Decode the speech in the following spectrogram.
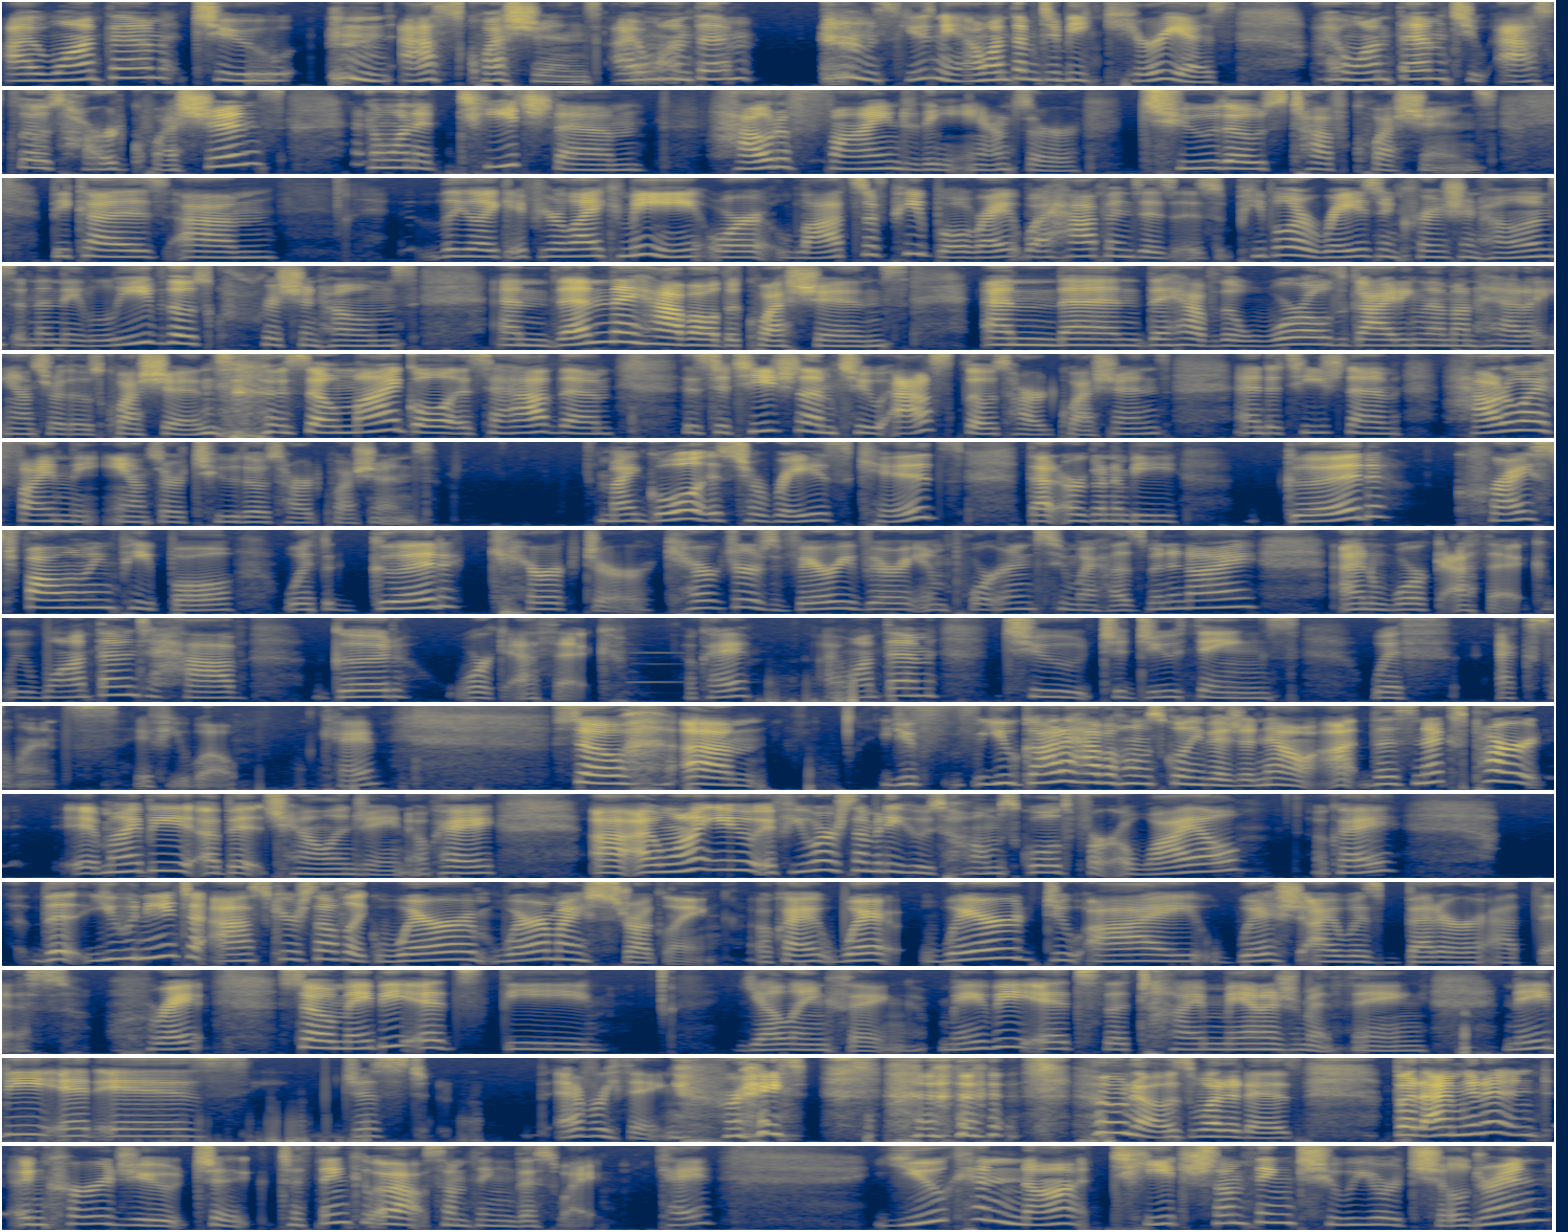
I want them to ask questions. I want them excuse me, I want them to be curious. I want them to ask those hard questions and I want to teach them how to find the answer to those tough questions because um, like if you're like me or lots of people, right? What happens is is people are raised in Christian homes and then they leave those Christian homes and then they have all the questions and then they have the world guiding them on how to answer those questions. so my goal is to have them is to teach them to ask those hard questions and to teach them how do I find the answer to those hard questions. My goal is to raise kids that are going to be good Christ following people with good character. Character is very, very important to my husband and I, and work ethic. We want them to have good work ethic. Okay? I want them to to do things with excellence, if you will. Okay? So, um you you got to have a homeschooling vision. Now, uh, this next part it might be a bit challenging, okay? Uh, I want you, if you are somebody who's homeschooled for a while, okay, that you need to ask yourself like where where am I struggling? Okay? Where where do I wish I was better at this? Right? So maybe it's the yelling thing. Maybe it's the time management thing. Maybe it is just everything, right? Who knows what it is. But I'm going to encourage you to to think about something this way, okay? You cannot teach something to your children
